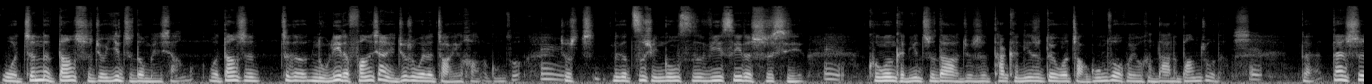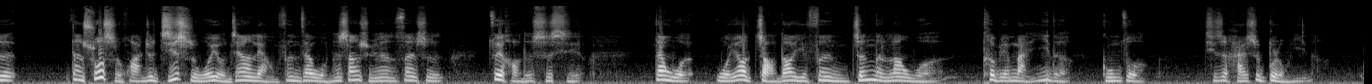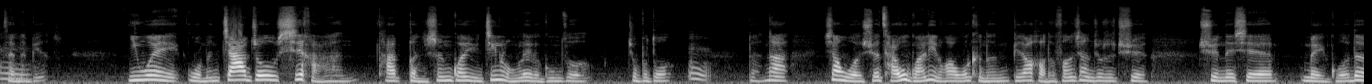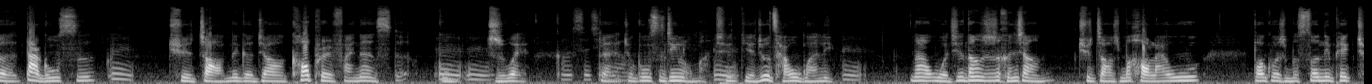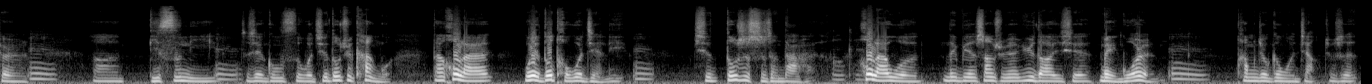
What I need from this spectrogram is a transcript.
我真的当时就一直都没想过，我当时这个努力的方向也就是为了找一个好的工作，嗯。就是那个咨询公司 VC 的实习，嗯。坤坤肯定知道，就是他肯定是对我找工作会有很大的帮助的，是。对，但是，但说实话，就即使我有这样两份在我们商学院算是最好的实习，但我我要找到一份真的让我特别满意的工作，其实还是不容易的，在那边，因为我们加州西海岸它本身关于金融类的工作就不多，嗯。对，那像我学财务管理的话，我可能比较好的方向就是去去那些美国的大公司，嗯。去找那个叫 corporate finance 的工嗯嗯。职位，公司金对，就公司金融嘛，其实嗯。也就是财务管理。嗯。那我其实当时是很想去找什么好莱坞，包括什么 Sony Picture，嗯。呃，迪士尼嗯。这些公司，我其实都去看过，但后来我也都投过简历，嗯。其实都是石沉大海的。OK 后来我那边商学院遇到一些美国人，嗯。他们就跟我讲，就是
